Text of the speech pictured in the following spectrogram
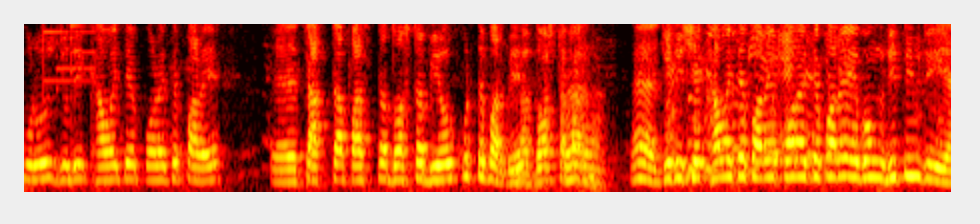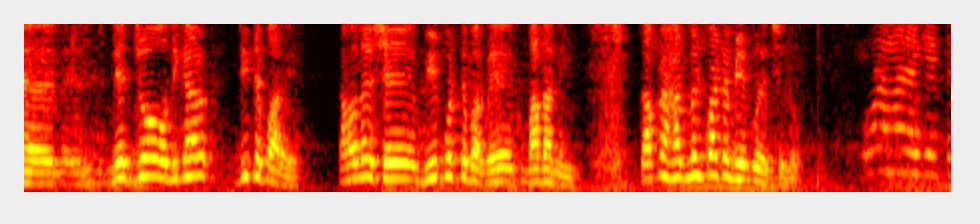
পুরুষ যদি খাওয়াইতে পড়াইতে পারে চারটা পাঁচটা দশটা বিয়েও করতে পারবে। দশটা না। হ্যাঁ যদি সে খাওয়াইতে পারে পড়াইতে পারে এবং রীতি ন্যায্য অধিকার দিতে পারে তাহলে সে বিয়ে করতে পারবে বাধা নেই। তো আপনার হাজবেন্ড কয়টা বিয়ে করেছিল? ও আমার আগে একটা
